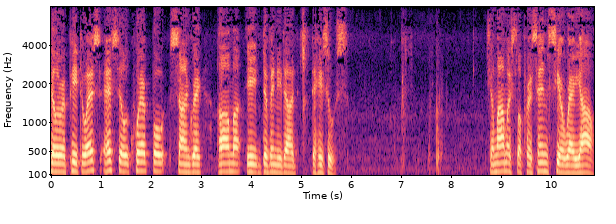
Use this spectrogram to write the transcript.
Se lo repito, es, es el cuerpo, sangre, alma y divinidad de Jesús. Llamamos la presencia real.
